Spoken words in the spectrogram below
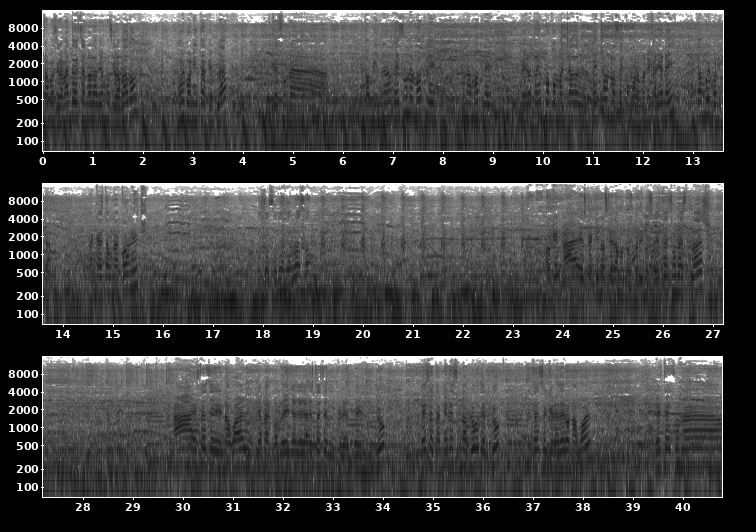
estamos grabando, esta no la habíamos grabado. Muy bonito ejemplar. Esta es una es una motle, una motle, pero trae un poco manchado el pecho, no sé cómo lo manejarían ahí. Está muy bonita. Acá está una Corniche. Esta sería de raza. Ok, ah, es que aquí nos quedamos, nos perdimos. Esta es una Splash. Ah, esta es de Nahual, ya me acordé, ya, ya, ya. Esta es del, del club. Esta también es una Blue del club. Esta es el criadero Nahual. Esta es una.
